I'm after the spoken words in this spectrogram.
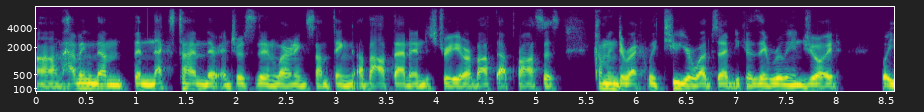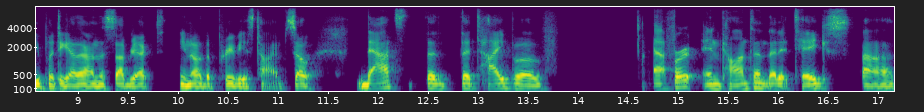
um, having them the next time they're interested in learning something about that industry or about that process, coming directly to your website because they really enjoyed what you put together on the subject, you know, the previous time. So that's the the type of effort and content that it takes uh,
